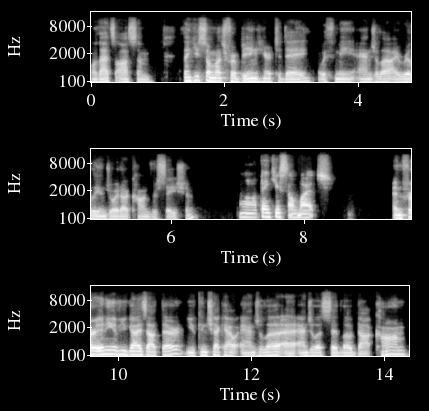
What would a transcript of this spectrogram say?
Well, that's awesome. Thank you so much for being here today with me, Angela. I really enjoyed our conversation. Oh, thank you so much. And for any of you guys out there, you can check out Angela at angelasidlow.com.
